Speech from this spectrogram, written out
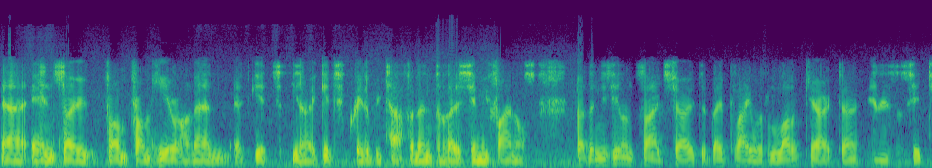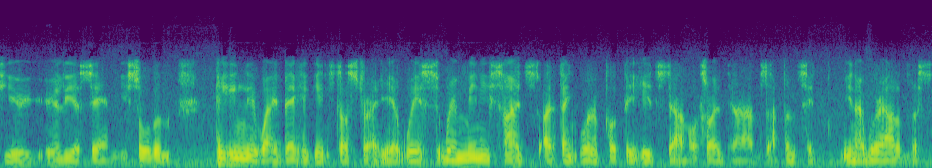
Uh, and so from, from here on in, it gets you know it gets incredibly tough and into those semi-finals. But the New Zealand side showed that they play with a lot of character, and as I said to you earlier, Sam, you saw them pegging their way back against Australia, where where many sides I think would have put their heads down or thrown their arms up and said, you know, we're out of this.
